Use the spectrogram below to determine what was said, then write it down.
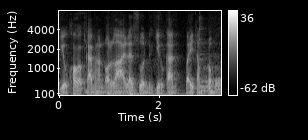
เกี่ยวข้องกับการพนันออนไลน์ และส่วนหนึ่งเกี่ยวกับการไปทำประมง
